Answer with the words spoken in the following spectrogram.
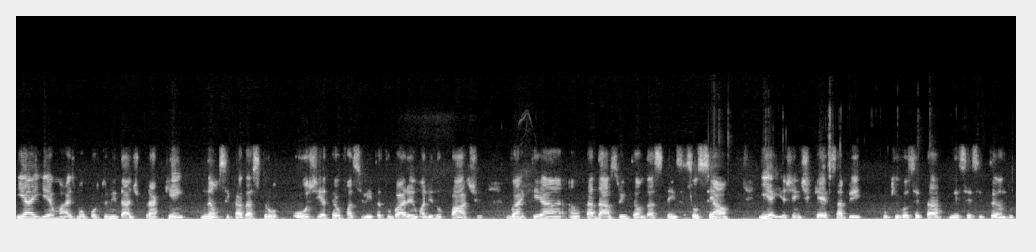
e aí é mais uma oportunidade para quem não se cadastrou. Hoje até o Facilita Tubarão ali no pátio vai ter o cadastro então da assistência social e aí a gente quer saber o que você está necessitando,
